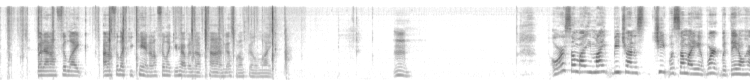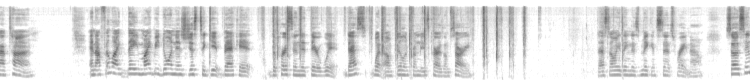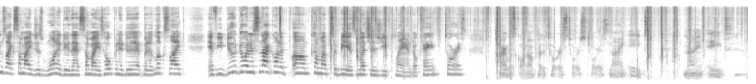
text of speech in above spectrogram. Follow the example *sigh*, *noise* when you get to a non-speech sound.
but I don't feel like I don't feel like you can. I don't feel like you have enough time. That's what I'm feeling like. Mm. Or somebody might be trying to cheat with somebody at work, but they don't have time. And I feel like they might be doing this just to get back at the person that they're with. That's what I'm feeling from these cards. I'm sorry. That's the only thing that's making sense right now. So it seems like somebody just want to do that. Somebody's hoping to do that. But it looks like if you do do it, it's not going to um, come up to be as much as you planned. Okay, Taurus? All right, what's going on for the Taurus? Taurus, Taurus, 9, 8, 9, 8,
